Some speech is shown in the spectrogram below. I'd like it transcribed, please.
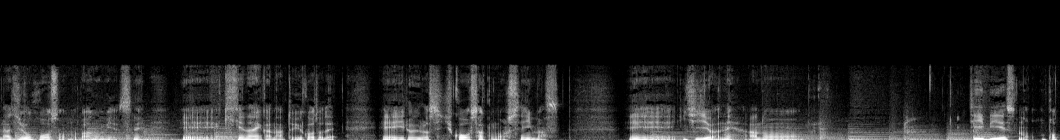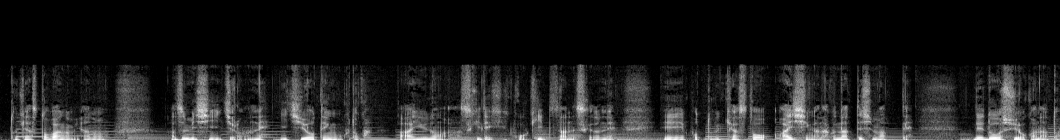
ラジオ放送の番組ですね、えー、聞けないかなということで、えー、いろいろ試行錯誤しています。えー、一時はね、あのー、TBS のポッドキャスト番組、あの、安住紳一郎のね、日曜天国とか、ああいうのが好きで結構聞いてたんですけどね、えー、ポッドキャスト配信がなくなってしまって、で、どうしようかなと、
